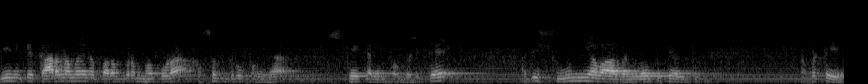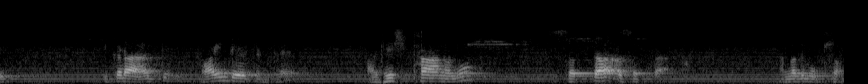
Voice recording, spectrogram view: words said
దీనికి కారణమైన పరబ్రహ్మ కూడా అసద్రూపంగా స్వీకరింపబడితే అది శూన్యవాదంలోకి తేలుతుంది. కాబట్టి ఇక్కడ పాయింట్ ఏంటంటే అధిష్టానము సత్తా అసత్త అన్నది ముఖ్యం.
